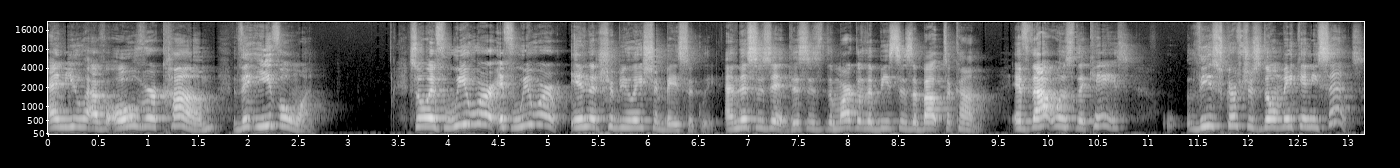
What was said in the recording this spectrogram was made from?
and you have overcome the evil one. So if we were if we were in the tribulation basically, and this is it, this is the mark of the beast is about to come. If that was the case, these scriptures don't make any sense.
